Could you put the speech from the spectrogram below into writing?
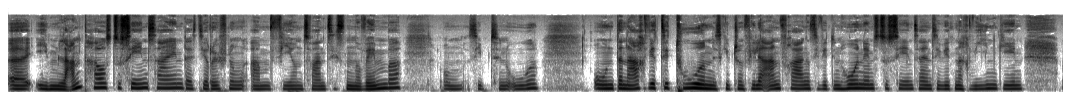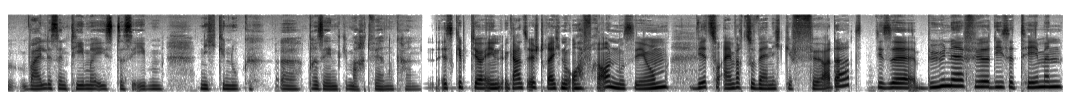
äh, im Landhaus zu sehen sein. Da ist die Eröffnung am 24. November um 17 Uhr. Und danach wird sie touren. Es gibt schon viele Anfragen. Sie wird in Hohenems zu sehen sein. Sie wird nach Wien gehen, weil das ein Thema ist, das eben nicht genug äh, präsent gemacht werden kann. Es gibt ja in ganz Österreich nur ein Frauenmuseum. Wird so einfach zu wenig gefördert, diese Bühne für diese Themen?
